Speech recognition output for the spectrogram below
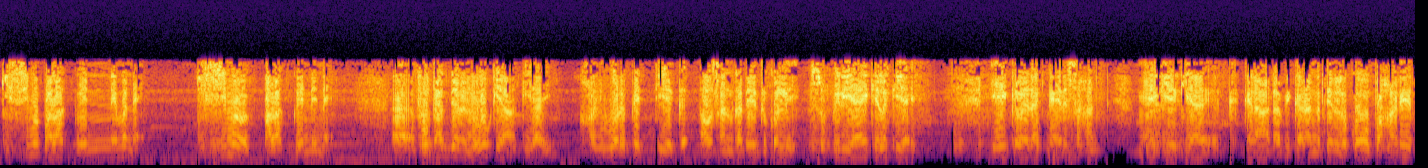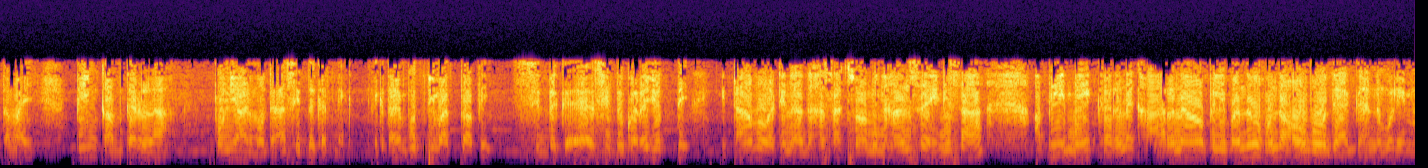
කිසිම පළක් වෙන්නෙම නැහැ. කිසිම පළක් වෙන්නේ නැහැ. පුතග්ජන ලෝකයා කියයි කළුවර පෙට්ටියක අවසන් කටයුතු කළේ සුපිරියයි කියලා කියයි. ඒක වැඩක් නෑ සහන්. මේ ගිය කෙනාට අපි කරන්න තියෙන ලොකෝ උපහාරය තමයි පින්කම් කරලා පුණ්‍යානුමෝදනා සිද්ධ කරන එක. ඒක තමයි බුද්ධිමත්ව අපි සිද්ධ සිදු කර යුත්තේ. ඊටාම වටින අදහසක් ස්වාමීන් වහන්සේ. ඒ නිසා අපි මේ කරන කාරණාව පිළිබඳව හොඳ අවබෝධයක් ගන්න මුලින්ම.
